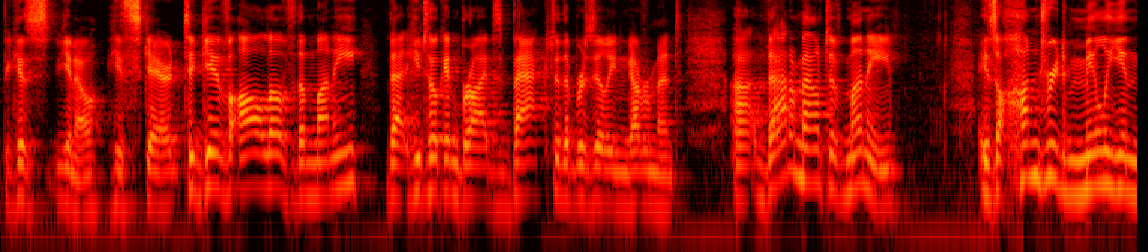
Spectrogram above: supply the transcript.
because, you know, he's scared, to give all of the money that he took in bribes back to the Brazilian government. Uh, that amount of money is a $100 million.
